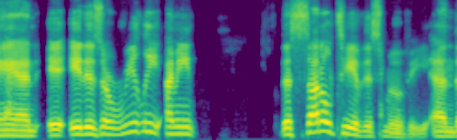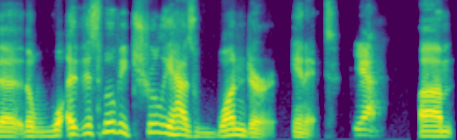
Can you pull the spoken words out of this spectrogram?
and it, it is a really, I mean, the subtlety of this movie and the the this movie truly has wonder in it. yeah, Um,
